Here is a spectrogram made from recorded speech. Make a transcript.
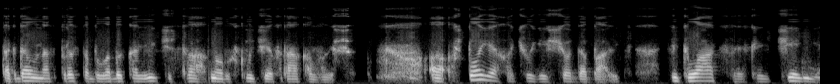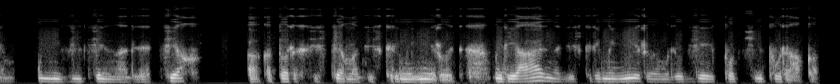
тогда у нас просто было бы количество новых случаев рака выше. А, что я хочу еще добавить? Ситуация с лечением унизительна для тех, которых система дискриминирует. Мы реально дискриминируем людей по типу рака,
